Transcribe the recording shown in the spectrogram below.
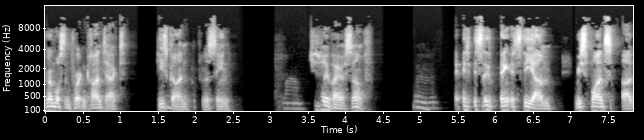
her most important contact. He's gone from the scene. Wow. She's really by herself. Mm-hmm. It's, it's, the it's the um response uh,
